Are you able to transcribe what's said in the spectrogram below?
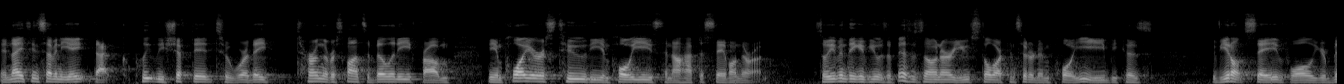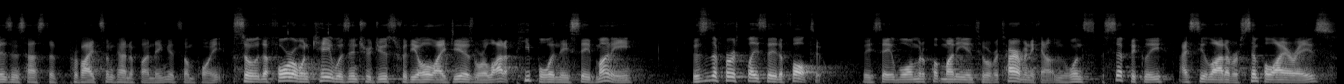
In 1978, that completely shifted to where they turned the responsibility from the employers to the employees to now have to save on their own. So even think of you as a business owner, you still are considered an employee because if you don't save, well, your business has to provide some kind of funding at some point. So the 401k was introduced for the old ideas where a lot of people, when they save money, this is the first place they default to. They say, well, I'm going to put money into a retirement account. And the ones specifically, I see a lot of are simple IRAs,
